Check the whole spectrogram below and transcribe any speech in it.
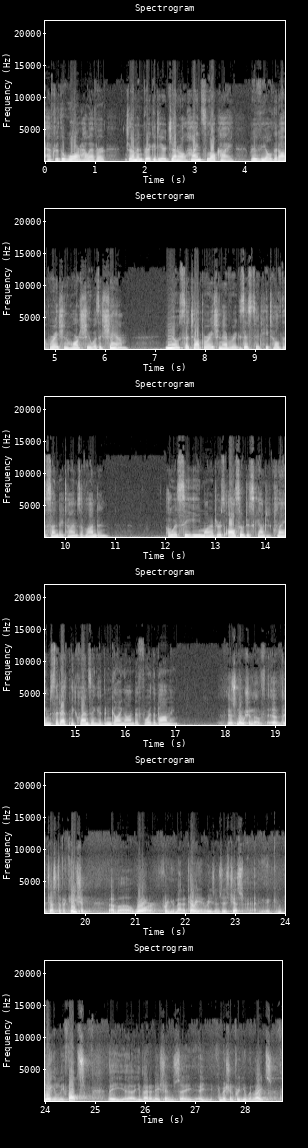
After the war, however, German Brigadier General Heinz Loquai revealed that Operation Horseshoe was a sham. No such operation ever existed, he told the Sunday Times of London. OSCE monitors also discounted claims that ethnic cleansing had been going on before the bombing. This notion of, of the justification of a war for humanitarian reasons is just blatantly false. The uh, United Nations uh, Commission for Human Rights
